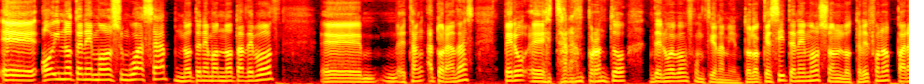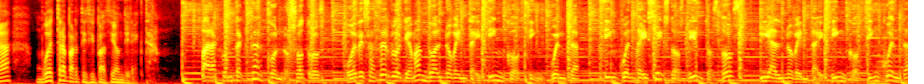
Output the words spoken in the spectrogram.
Eh, hoy no tenemos WhatsApp, no tenemos notas de voz, eh, están atoradas, pero eh, estarán pronto de nuevo en funcionamiento. Lo que sí tenemos son los teléfonos para vuestra participación directa. Para contactar con nosotros puedes hacerlo llamando al 95 50 56 202 y al 95 50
